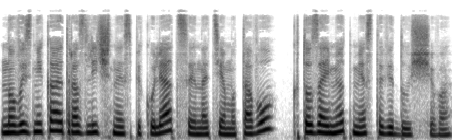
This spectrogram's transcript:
Но возникают различные спекуляции на тему того, кто займет место ведущего.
